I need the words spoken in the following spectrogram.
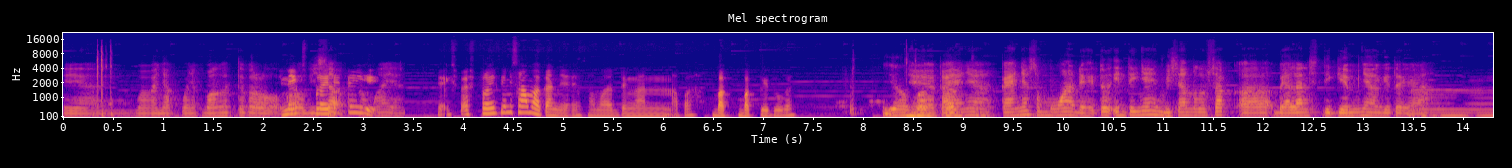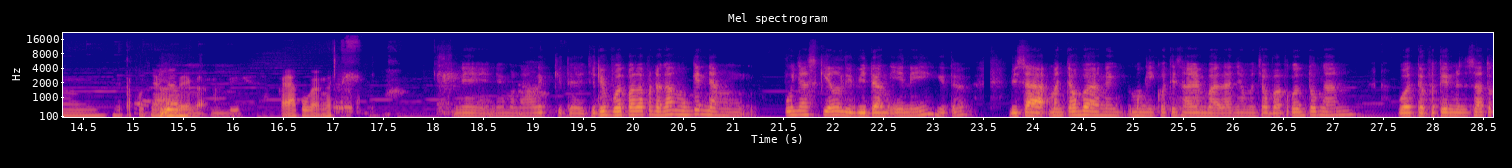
Iya, banyak banyak banget tuh kalau Ini kalau exploit bisa itu- lumayan. ya, exploit ini sama kan ya sama dengan apa bug-bug gitu kan Ya, Iya, bak- kayaknya kayaknya semua deh itu intinya yang bisa merusak eh, balance di gamenya gitu ya. Hmm, ya takutnya Iya. ada yang ngerti kayak aku nggak ngerti Ini ini menarik gitu ya. Jadi buat para pendengar mungkin yang punya skill di bidang ini gitu bisa mencoba mengikuti sayembalanya mencoba peruntungan buat dapetin 1,5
